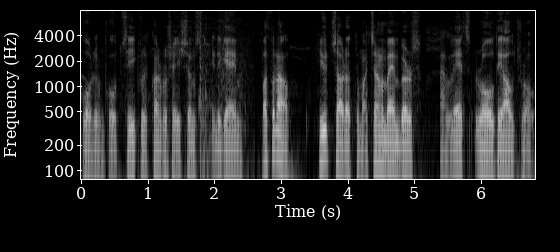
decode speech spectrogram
quote unquote secret conversations in the game. But for now, huge shout out to my channel members, and let's roll the outro.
